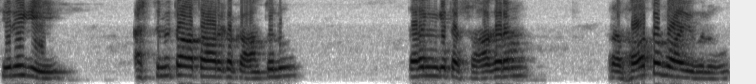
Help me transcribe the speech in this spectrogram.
తిరిగి అస్తమితాతారక కాంతులు తరంగిత సాగరం ప్రభాత వాయువులు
